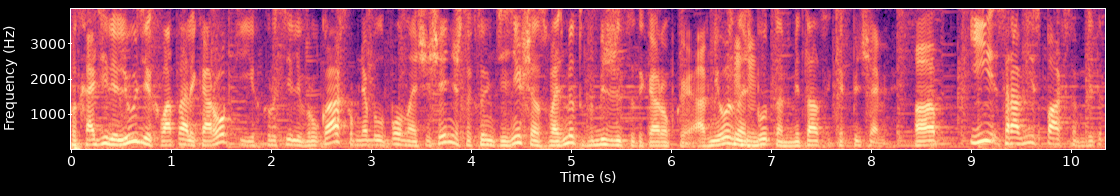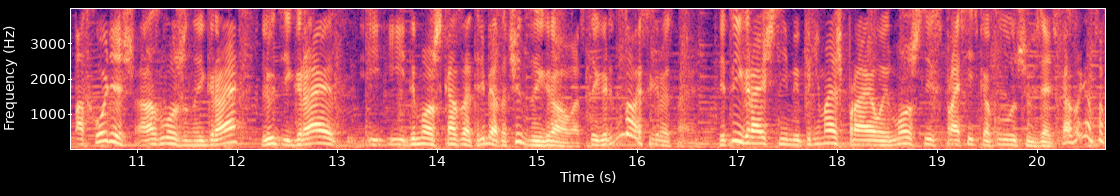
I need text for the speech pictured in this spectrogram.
подходили люди, хватали коробки, их крутили в руках. У меня было полное ощущение, что кто-нибудь из них сейчас возьмет и побежит с этой коробкой, а в него, значит, будут там метаться кирпичами. А, и сравни с Паксом, где ты подходишь, разложена игра, люди играют, и, и ты можешь сказать, ребята, что это за игра у вас? Ты говоришь, ну давай сыграй с нами. И ты играешь с ними, понимаешь правила, и можешь их спросить, какую лучше взять. В конце концов,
